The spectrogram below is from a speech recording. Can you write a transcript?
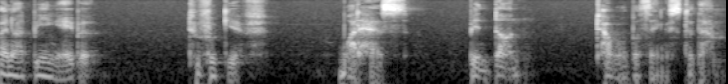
by not being able to forgive what has been done, terrible things to them.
